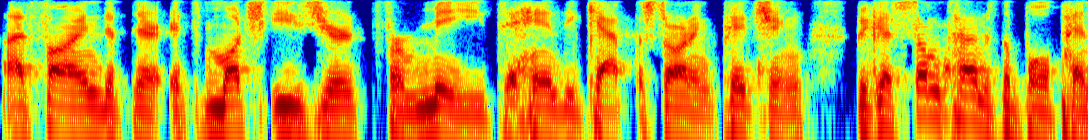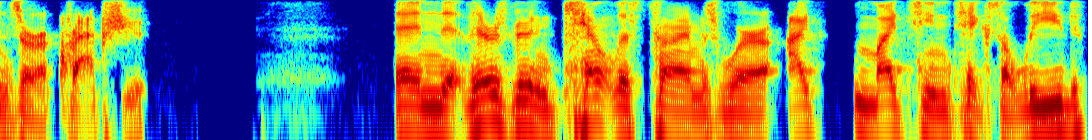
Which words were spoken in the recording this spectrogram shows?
I find that there it's much easier for me to handicap the starting pitching because sometimes the bullpens are a crapshoot. And there's been countless times where I my team takes a lead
